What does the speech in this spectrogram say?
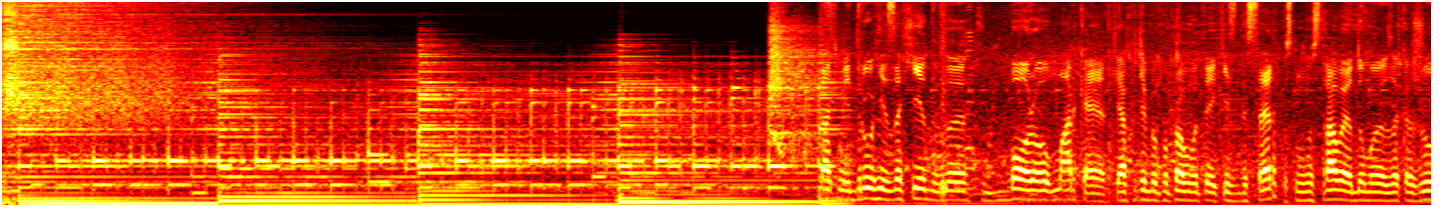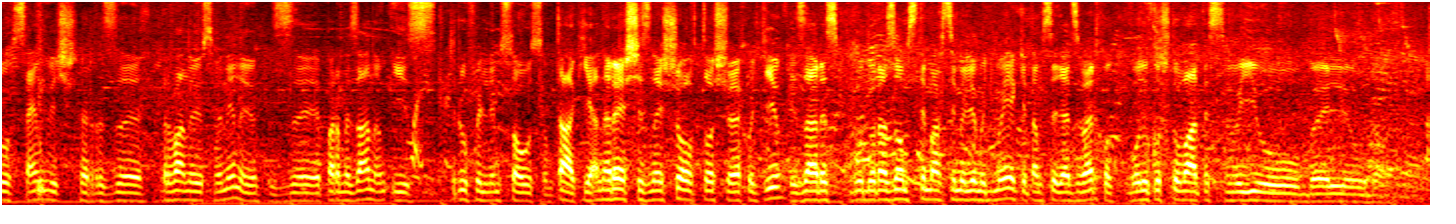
Так, мій другий захід в Borough Market. Я хотів би попробувати якийсь десерт. Основну страву, я думаю, закажу сендвіч з рваною свининою, з пармезаном і з трюфельним соусом. Так, я нарешті знайшов те, що я хотів, і зараз буду разом з тими всіми людьми, які там сидять зверху, буду куштувати свою блюдо.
